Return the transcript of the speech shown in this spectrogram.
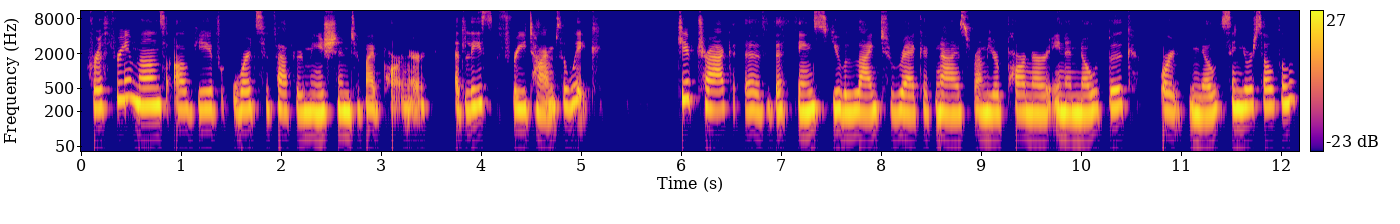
for three months, I'll give words of affirmation to my partner at least three times a week. Keep track of the things you would like to recognize from your partner in a notebook or notes in your cell phone.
